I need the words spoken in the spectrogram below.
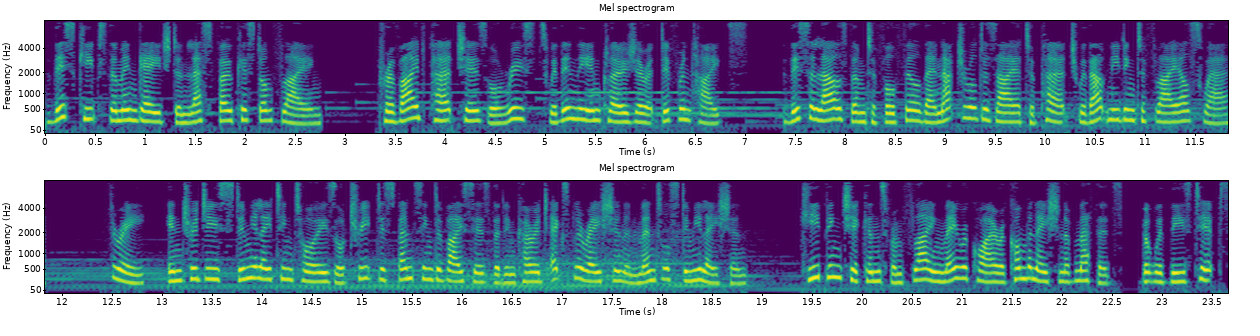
This keeps them engaged and less focused on flying. Provide perches or roosts within the enclosure at different heights. This allows them to fulfill their natural desire to perch without needing to fly elsewhere. 3. Introduce stimulating toys or treat dispensing devices that encourage exploration and mental stimulation. Keeping chickens from flying may require a combination of methods, but with these tips,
